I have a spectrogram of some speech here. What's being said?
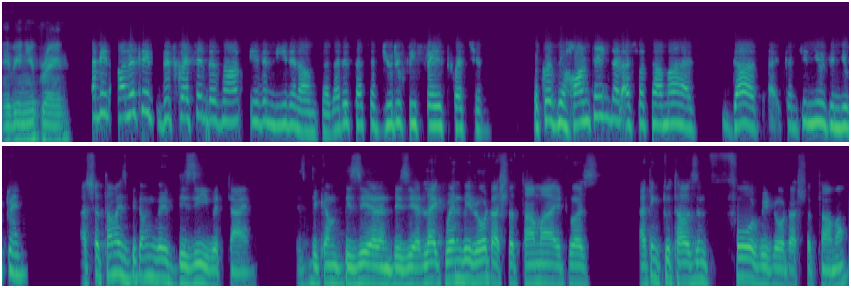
Maybe in Ukraine? I mean, honestly, this question does not even need an answer. That is such a beautifully phrased question because the haunting that Ashwatthama has does uh, continues in Ukraine. Ashwatthama is becoming very busy with time. It's become busier and busier. Like when we wrote Ashwatthama, it was, I think, 2004 we wrote Ashwatthama,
